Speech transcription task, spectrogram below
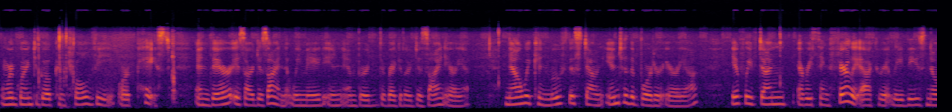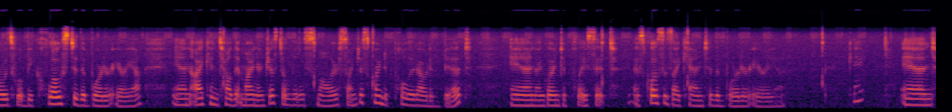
and we're going to go control V or paste and there is our design that we made in Embird, the regular design area. Now we can move this down into the border area. If we've done everything fairly accurately, these nodes will be close to the border area. And I can tell that mine are just a little smaller, so I'm just going to pull it out a bit. And I'm going to place it as close as I can to the border area. Okay, and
